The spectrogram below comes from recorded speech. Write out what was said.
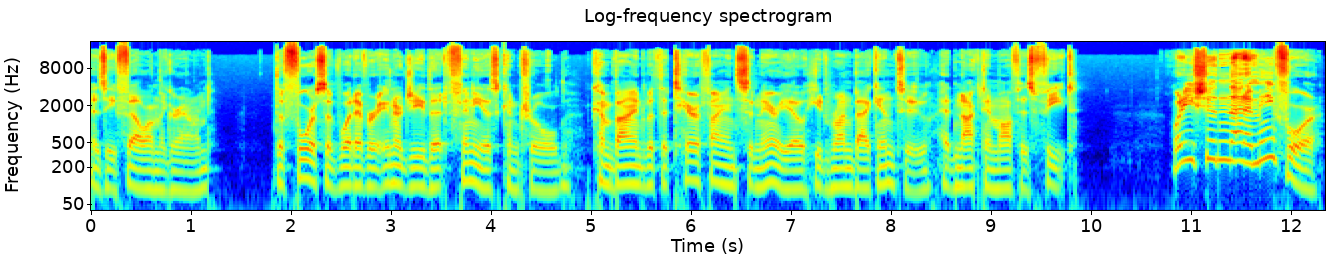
as he fell on the ground. The force of whatever energy that Phineas controlled, combined with the terrifying scenario he'd run back into, had knocked him off his feet. What are you shooting that at me for?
